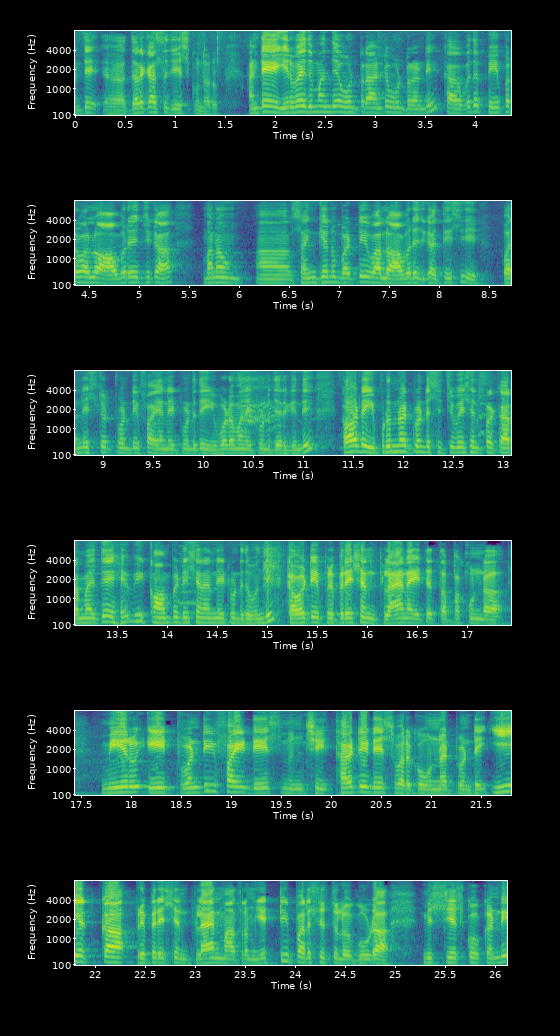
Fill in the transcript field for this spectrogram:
అంటే దరఖాస్తు చేసుకున్నారు. అంటే ఇరవై ఐదు మందే ఉంటారా అంటే ఉంటారండి కాకపోతే పేపర్ వాళ్ళు ఆవరేజ్గా మనం సంఖ్యను బట్టి వాళ్ళు ఆవరేజ్గా తీసి one is to twenty five అనేటువంటిది ఇవ్వడం అనేటువంటి జరిగింది. కాబట్టి ఇప్పుడున్నటువంటి సిచ్యువేషన్ ప్రకారం అయితే హెవీ కాంపిటీషన్ అనేటువంటిది ఉంది. కాబట్టి ప్రిపరేషన్ ప్లాన్ అయితే తప్పకుండా మీరు ఈ ట్వంటీ ఫైవ్ డేస్ నుంచి థర్టీ డేస్ వరకు ఉన్నటువంటి ఈ యొక్క ప్రిపరేషన్ ప్లాన్ మాత్రం ఎట్టి పరిస్థితుల్లో కూడా మిస్ చేసుకోకండి.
